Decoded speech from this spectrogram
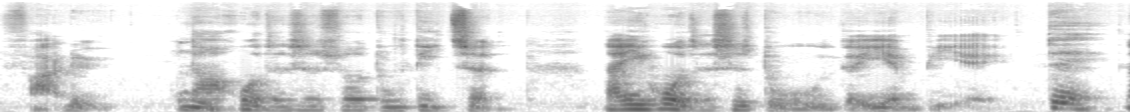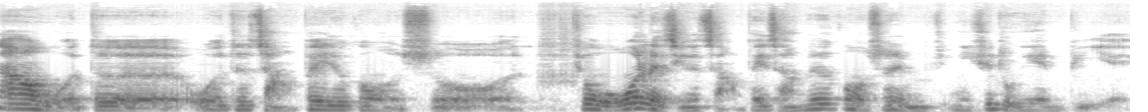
法律。那或者是说读地震，那亦或者是读一个 EMBA。对，那我的我的长辈就跟我说，就我问了几个长辈，长辈就跟我说，你你去读 EMBA，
